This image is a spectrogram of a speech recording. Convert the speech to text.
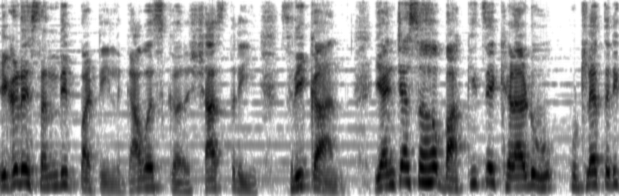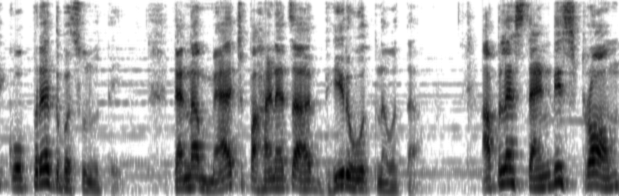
इकडे संदीप पाटील गावस्कर शास्त्री श्रीकांत यांच्यासह बाकीचे खेळाडू कुठल्या तरी कोपऱ्यात बसून होते. त्यांना मॅच पाहण्याचा धीर होत नव्हता. आपल्या सँडी स्ट्रॉम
